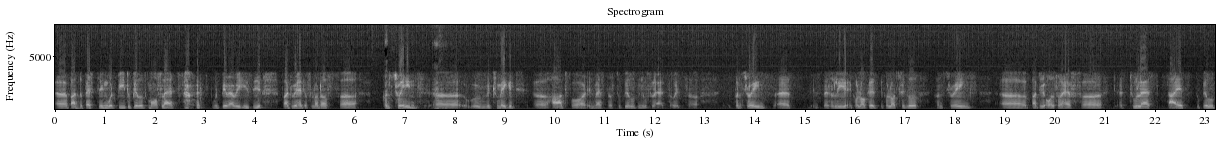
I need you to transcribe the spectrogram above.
Uh, but the best thing would be to build more flats. it would be very easy. But we had a lot of constraints uh, which make it uh, hard for investors to build new flats. So it's uh, constraints, especially ecological, ecological constraints, but we also have two less sites to build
